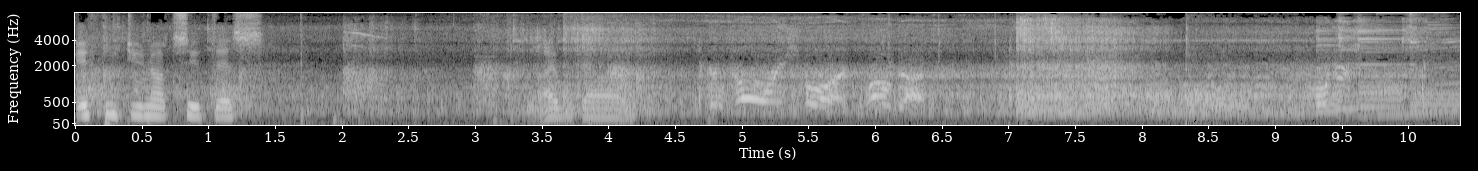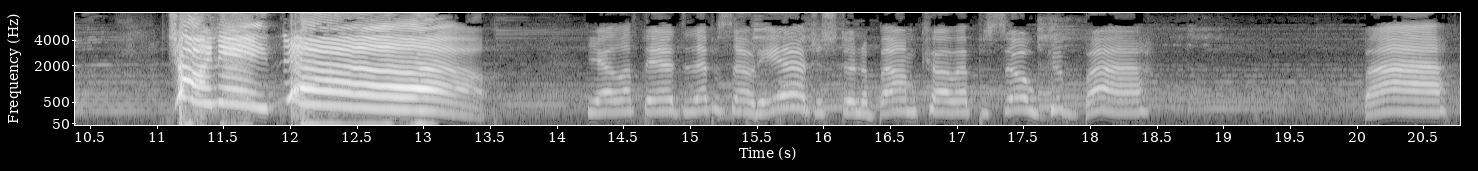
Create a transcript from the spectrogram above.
If we do not suit this, I will die. Control restored. Well done. Chinese! No! Yeah, I left the end of the episode here. Just done a bomb car episode. Goodbye. Bye.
